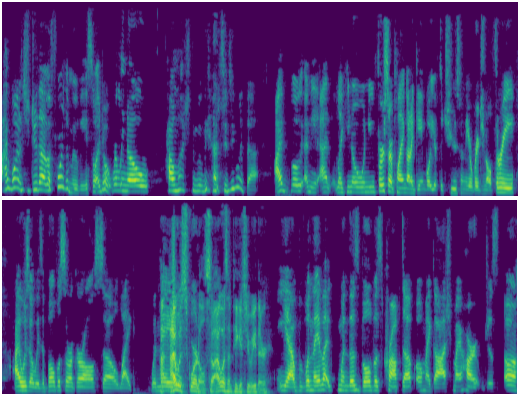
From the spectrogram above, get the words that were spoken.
I wanted to do that before the movie, so I don't really know how much the movie had to do with that. I vote. I mean, at, like you know, when you first start playing on a Game Boy, you have to choose from the original three. I was always a Bulbasaur girl, so like when they, I, I was Squirtle, so I wasn't Pikachu either. yeah, but when they like when those Bulbas cropped up, oh my gosh, my heart just, oh,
